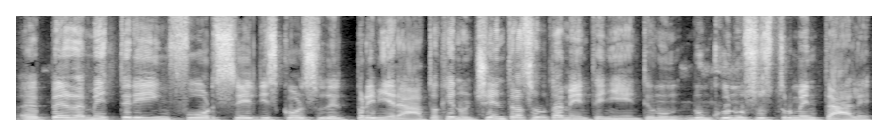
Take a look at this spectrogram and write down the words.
eh, per mettere in forse il discorso del premierato, che non c'entra assolutamente niente, un, dunque un uso strumentale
